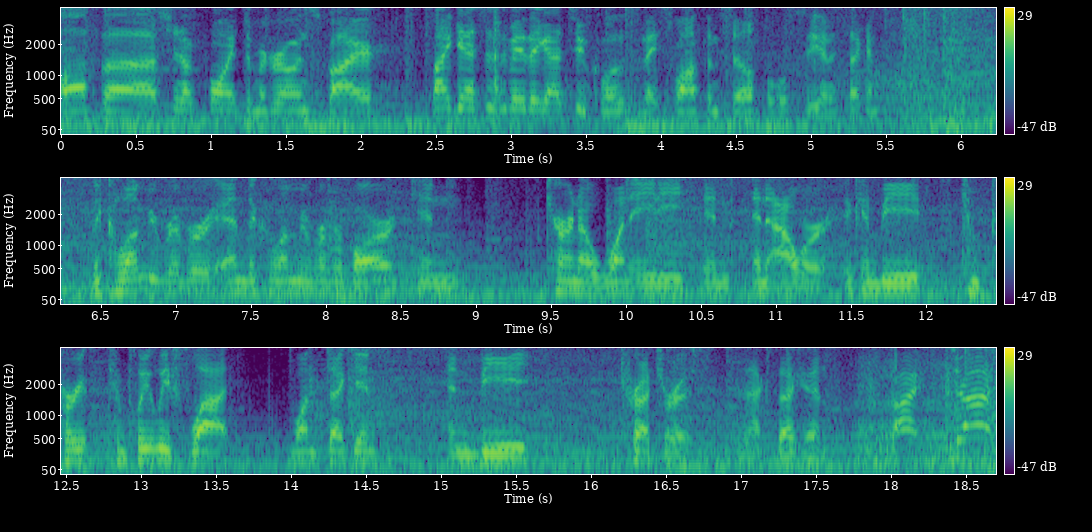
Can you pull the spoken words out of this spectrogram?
off uh, Chinook Point to McGowan Spire. My guess is maybe they got too close and they swamped themselves, but we'll see in a second. The Columbia River and the Columbia River Bar can turn a 180 in an hour. It can be com completely flat one second and be treacherous the next second. All right, Josh.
